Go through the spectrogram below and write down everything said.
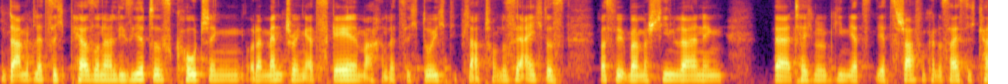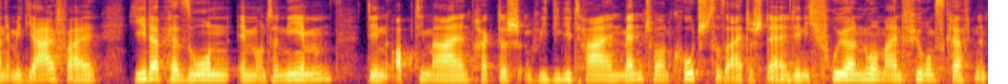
und damit letztlich personalisiertes Coaching oder Mentoring at Scale machen, letztlich durch die Plattform. Das ist ja eigentlich das, was wir über Machine Learning äh, Technologien jetzt, jetzt schaffen können. Das heißt, ich kann im Idealfall jeder Person im Unternehmen den optimalen, praktisch irgendwie digitalen Mentor und Coach zur Seite stellen, den ich früher nur meinen Führungskräften in,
